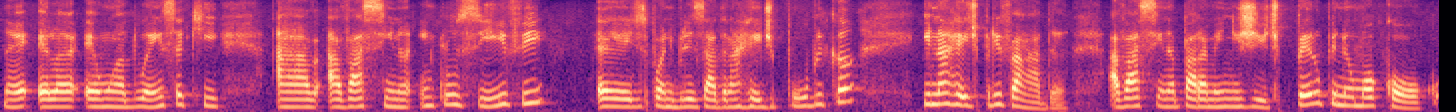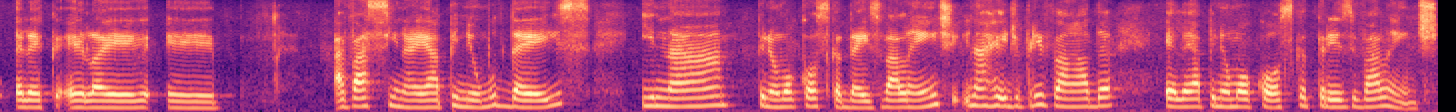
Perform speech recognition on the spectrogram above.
né? Ela é uma doença que a, a vacina, inclusive, é disponibilizada na rede pública e na rede privada. A vacina para meningite pelo pneumococo, ela é, ela é, é a vacina é a pneumo 10 e na pneumocócica 10 valente e na rede privada ela é a pneumocócica 13 valente.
